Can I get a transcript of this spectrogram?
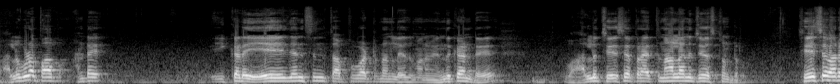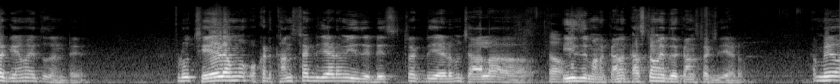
వాళ్ళు కూడా పాపం. అంటే ఇక్కడ ఏ ఏజెన్సీని తప్పు పట్టడం లేదు మనం. ఎందుకంటే వాళ్ళు చేసే ప్రయత్నాలను చేస్తుంటారు. చేసే వరకు ఏమవుతుందంటే ఇప్పుడు చేయడం ఒకటి కన్స్ట్రక్ట్ చేయడం ఈజీ డిస్ట్రక్ట్ చేయడం చాలా ఈజీ మనకు. కష్టం అవుతుంది కన్స్ట్రక్ట్ చేయడం. మేము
